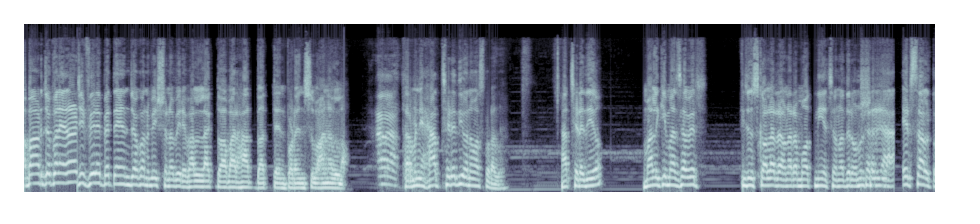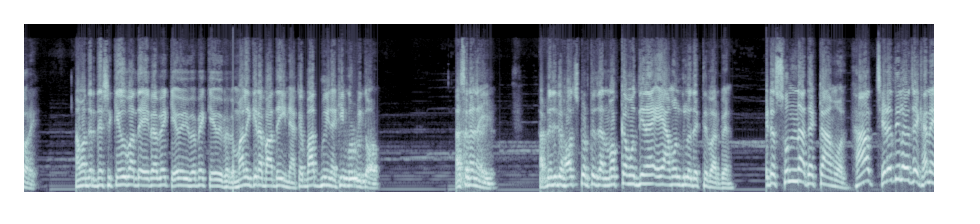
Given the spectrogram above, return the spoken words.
আবার যখন এনার্জি ফিরে পেতেন যখন বিশ্বনবীর ভালো লাগতো আবার হাত বাঁধতেন পড়েন সুবহানাল্লাহ। তার মানে হাত ছেড়ে দিও নামাজ পড়াবো হাত ছেড়ে দিও। মালিকি মাঝহের কিছু স্কলাররা ওনারা মত নিয়েছে ওনাদের অনুসারীরা এরসাল করে। আমাদের দেশে কেউ বাদে এইভাবে কেউ এইভাবে কেউ এইভাবে। মালিকেরা বাদেই না কেউ বাদবই না কি করবি কর আছে না নাই? আপনি যদি হজ করতে যান মক্কা মদিনায় এই আমলগুলো দেখতে পারবেন। এটা সুন্নাত একটা আমল। হাত ছেড়ে দিলেও যেখানে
